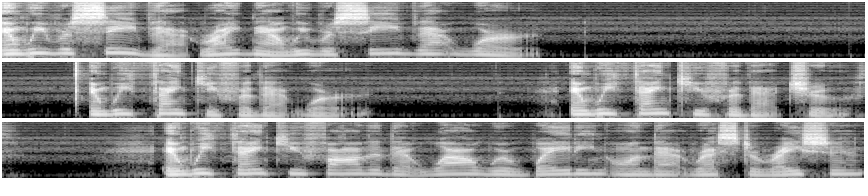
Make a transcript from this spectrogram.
And we receive that right now. We receive that word. And we thank you for that word. And we thank you for that truth. And we thank you, Father, that while we're waiting on that restoration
